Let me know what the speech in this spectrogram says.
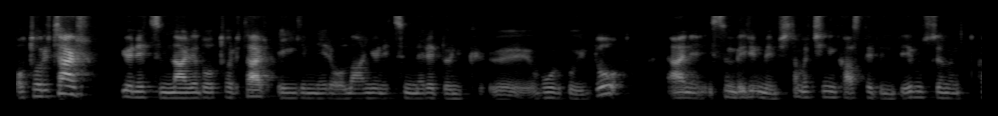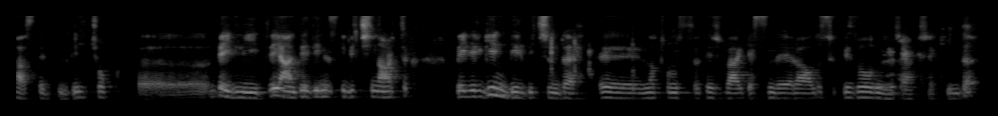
otoriter yönetimler ya da otoriter eğilimleri olan yönetimlere dönük e, vurguydu. Yani isim verilmemişti ama Çin'in kastedildiği, Rusya'nın kastedildiği çok e, belliydi. Yani dediğiniz gibi Çin artık belirgin bir biçimde e, NATO'nun strateji belgesinde yer aldı. Sürpriz olmayacak şekilde.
